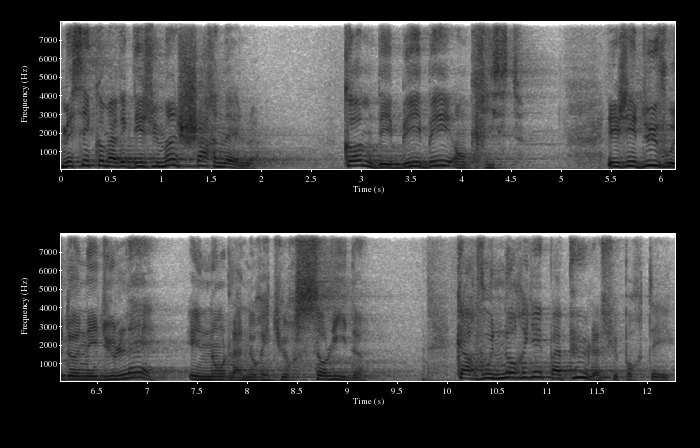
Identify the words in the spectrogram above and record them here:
mais c'est comme avec des humains charnels, comme des bébés en Christ. Et j'ai dû vous donner du lait et non de la nourriture solide, car vous n'auriez pas pu la supporter.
